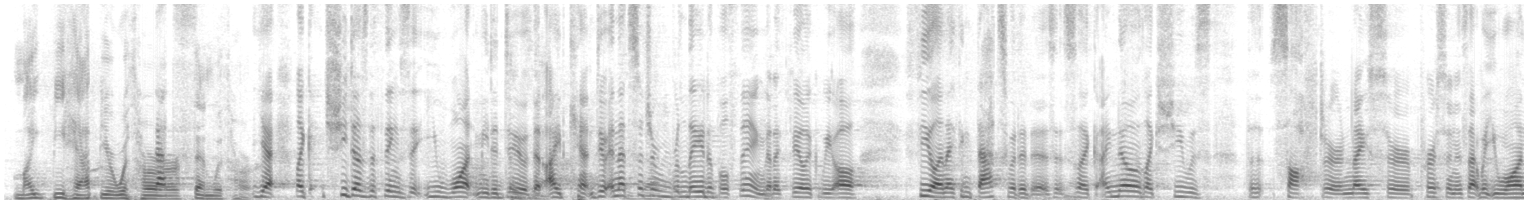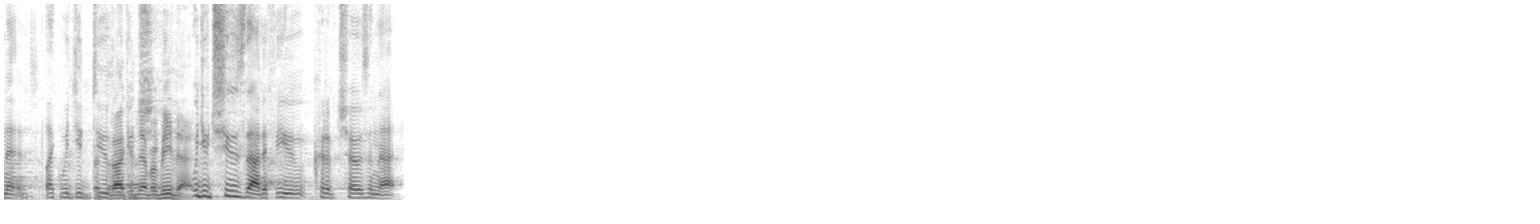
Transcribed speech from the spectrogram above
might be happier with her That's- than with her. Yeah, like she does the things that you want me to do that I can't do. And that's such a relatable thing that I feel like we all feel. And I think that's what it is. It's like, I know like she was the softer, nicer person. Is that what you wanted? Like, would you do? that I could never be that. Would you choose that if you could have chosen that?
